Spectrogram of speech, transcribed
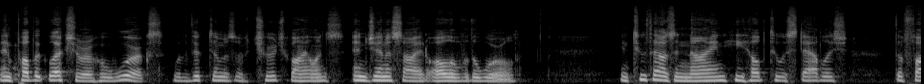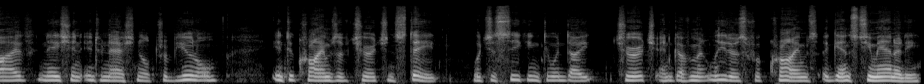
and public lecturer who works with victims of church violence and genocide all over the world. In 2009, he helped to establish the Five Nation International Tribunal into crimes of church and state, which is seeking to indict church and government leaders for crimes against humanity.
